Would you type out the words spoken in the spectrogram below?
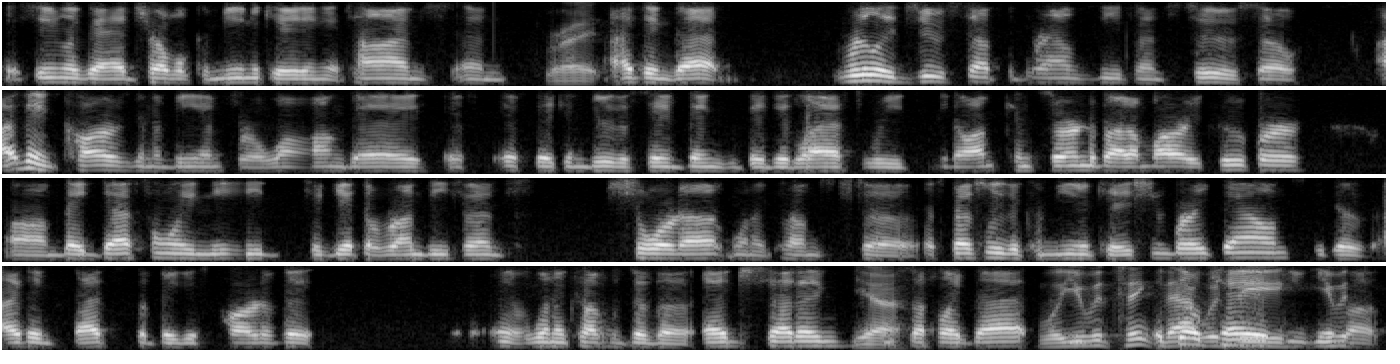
it seemed like they had trouble communicating at times, and right. I think that really juiced up the Browns' defense too. So I think Carr is going to be in for a long day if if they can do the same things that they did last week. You know, I'm concerned about Amari Cooper. Um, they definitely need to get the run defense short up when it comes to especially the communication breakdowns because I think that's the biggest part of it Uh, when it comes to the edge setting yeah. and stuff like that. Well, you would think it's that okay would be you, you, would up.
